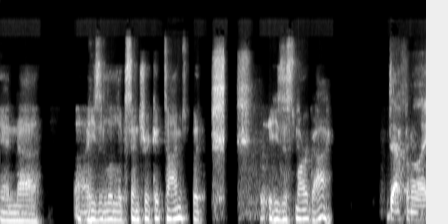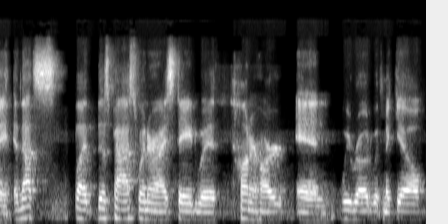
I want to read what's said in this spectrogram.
and uh, uh, he's a little eccentric at times, but he's a smart guy. Definitely. And that's like this past winter, I stayed with Hunter Hart and we rode with McGill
